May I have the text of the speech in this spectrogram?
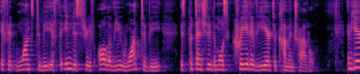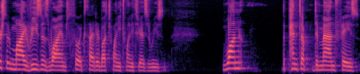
if it wants to be, if the industry, if all of you want to be, is potentially the most creative year to come in travel. And here's my reasons why I'm so excited about 2023 as a reason. One, the pent-up demand phase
